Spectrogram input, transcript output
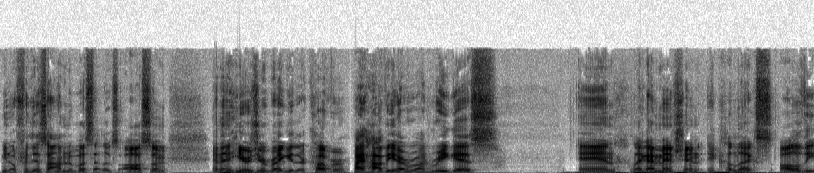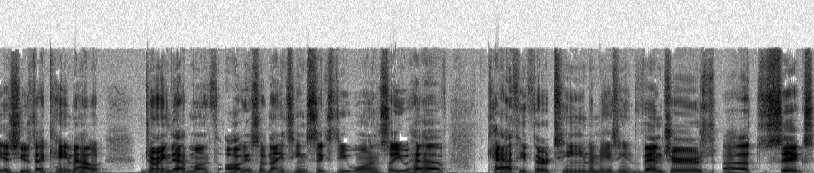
you know, for this omnibus, that looks awesome. And then here's your regular cover by Javier Rodriguez. And like I mentioned, it collects all of the issues that came out during that month, August of 1961. So you have Kathy 13, Amazing Adventures, uh, 6,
